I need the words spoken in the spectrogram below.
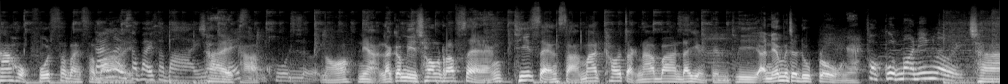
5-6 ฟุตสบายๆ ได้เลยสบายๆนอนใช่ได้ครัสบองคนเลย เนาะเนี่ยแล้วก็มีช่องรับแสงที่แสงสามารถเข้าจากหน้าบ้านได้อย่างเต็มที่ อันเนี้ยมันจะดูโปร่งไง for good morning เลยใช่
